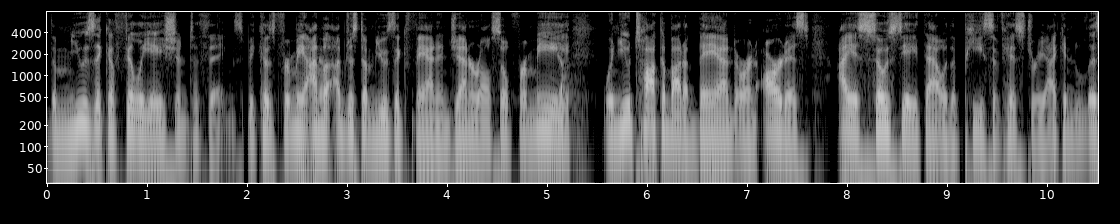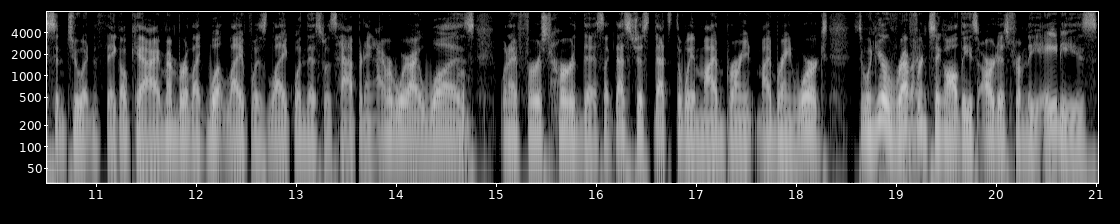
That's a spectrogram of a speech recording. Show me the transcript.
the music affiliation to things. Because for me I'm, yeah. a, I'm just a music fan in general. So for me yeah. when you talk about a band or an artist i associate that with a piece of history. I can listen to it and think okay i remember like what life was like when this was happening. I remember where i was when i first heard this. Like that's just that's the way my brain my brain works. So when you're referencing right. all these artists from the 80s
